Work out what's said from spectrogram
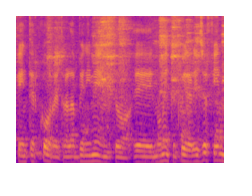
che intercorre tra l'avvenimento e il momento in cui realizzo il film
